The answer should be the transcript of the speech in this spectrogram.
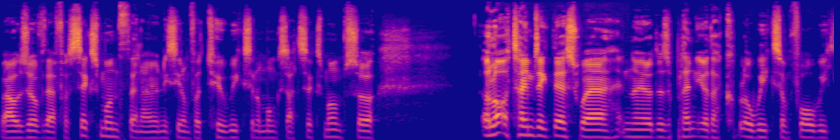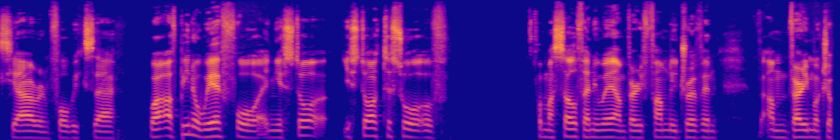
where I was over there for six months, and I only seen him for two weeks in amongst that six months. So a lot of times like this where you know there's a plenty of a couple of weeks and four weeks here and four weeks there Well, I've been away for and you start you start to sort of for myself anyway I'm very family driven I'm very much a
